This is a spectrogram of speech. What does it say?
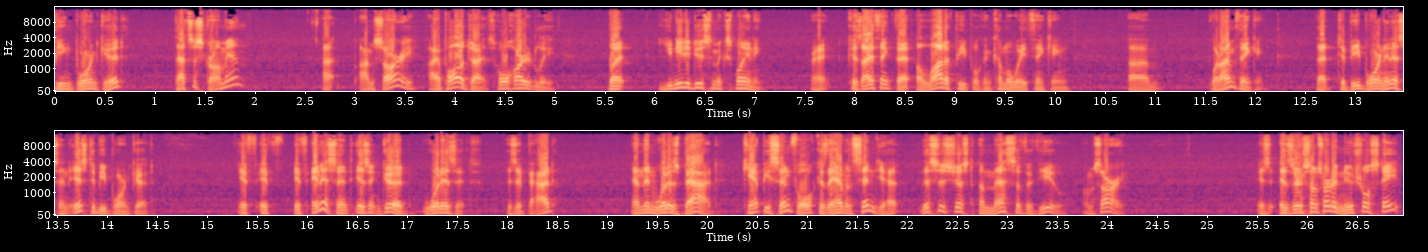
being born good? That's a straw man? I, I'm sorry. I apologize wholeheartedly. But you need to do some explaining. right? Because I think that a lot of people can come away thinking um, what I'm thinking that to be born innocent is to be born good. If, if, if innocent isn't good, what is it? Is it bad? And then what is bad? Can't be sinful because they haven't sinned yet. This is just a mess of a view. I'm sorry. Is, is there some sort of neutral state?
